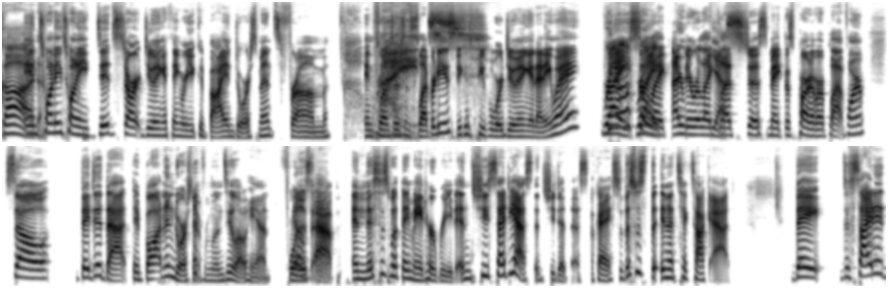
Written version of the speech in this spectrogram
God. In 2020, did start doing a thing where you could buy endorsements from influencers and celebrities because people were doing it anyway. You right. know? So right. like I, they were like, yes. let's just make this part of our platform. So they did that. They bought an endorsement from Lindsay Lohan for oh, this app. And this is what they made her read. And she said yes. And she did this. Okay. So this was the, in a TikTok ad. They decided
